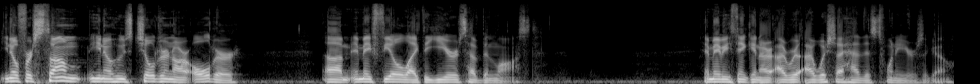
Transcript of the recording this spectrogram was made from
You know, for some, you know, whose children are older, um, it may feel like the years have been lost. And maybe thinking, I, I, re- I wish I had this 20 years ago.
